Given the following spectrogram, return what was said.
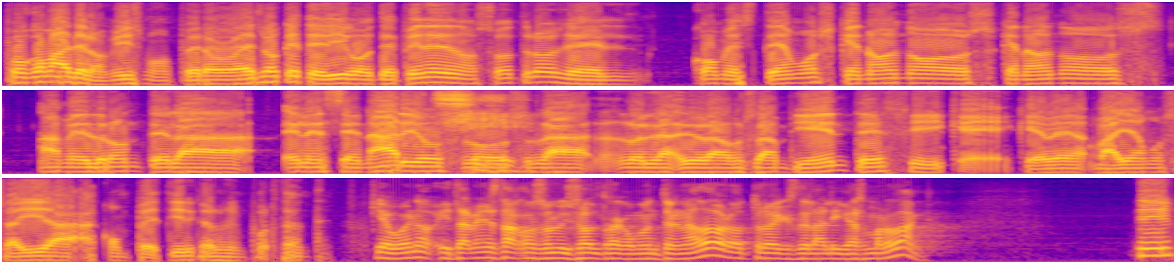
poco más de lo mismo. Pero es lo que te digo, depende de nosotros el cómo estemos, que no nos, que no nos amedronte la, el escenario, Sí. los, la- los, la- los ambientes y que, que vayamos ahí a, a competir, que es lo importante. Qué bueno. Y también está José Luis Oltra como entrenador, otro ex de la Liga Smartbank. Sí,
